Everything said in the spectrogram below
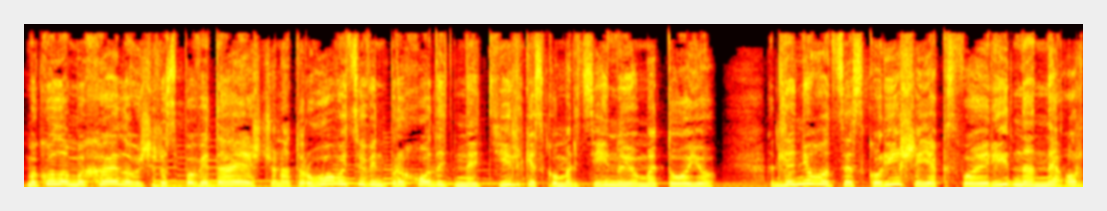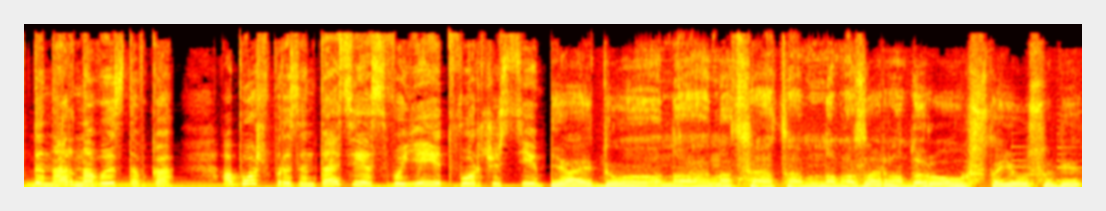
Микола Михайлович розповідає, що на торговицю він приходить не тільки з комерційною метою. Для нього це скоріше як своєрідна неординарна виставка або ж презентація своєї творчості. Я йду на, на це там на базар, на дорогу, стою собі,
